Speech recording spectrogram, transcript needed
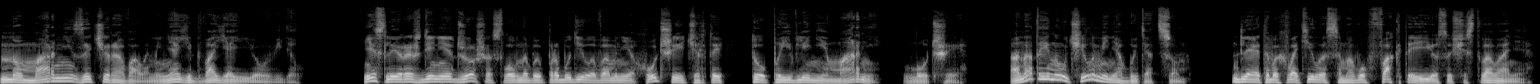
Но Марни зачаровала меня, едва я ее увидел. Если рождение Джоша словно бы пробудило во мне худшие черты, то появление Марни — лучшие. Она-то и научила меня быть отцом. Для этого хватило самого факта ее существования.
